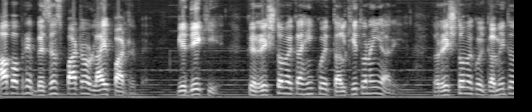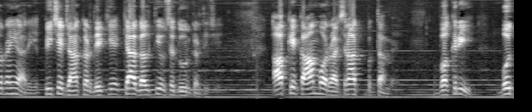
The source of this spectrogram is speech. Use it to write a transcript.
आप अपने बिज़नेस पार्टनर और लाइफ पार्टनर में, ये देखिए कि रिश्तों में कहीं कोई तलखी तो नहीं आ रही है, रिश्तों में कोई कमी तो नहीं आ रही है। पीछे जाकर देखिए, क्या गलती उसे दूर कर दीजिए। आपके काम और रचनात्मकता में, वक्री, बुद्ध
